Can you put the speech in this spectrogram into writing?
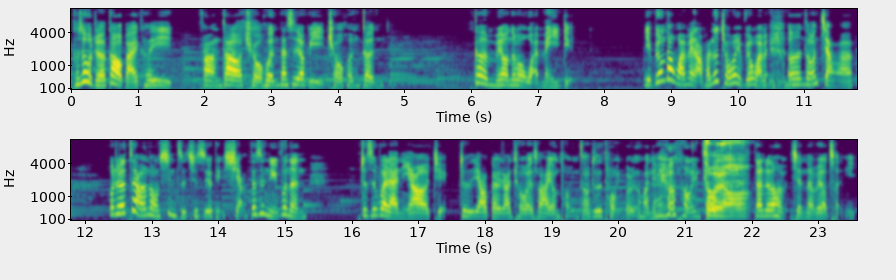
可是我觉得告白可以仿照求婚，但是要比求婚更更没有那么完美一点。也不用到完美啦，反正求婚也不用完美。嗯，怎么讲啊？我觉得这两种性质其实有点像，但是你不能就是未来你要结，就是要跟人家求婚的时候还用同一招，就是同一个人的话，你还用同一招，对啊，这样就很显得没有诚意。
